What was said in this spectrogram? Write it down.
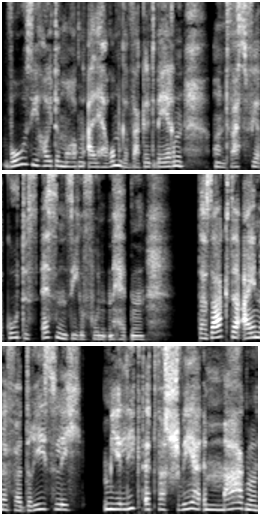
wo sie heute Morgen all herumgewackelt wären und was für gutes Essen sie gefunden hätten. Da sagte eine verdrießlich, mir liegt etwas schwer im Magen.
